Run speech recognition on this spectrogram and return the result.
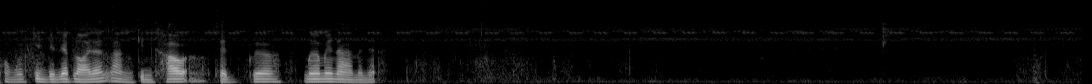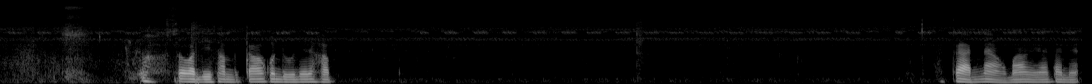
ผมก็กินไปเรียบร้อยแล้วหลังกินข้าวเสร็จเพื่อเมื่อไม่นานมาเนี้ยอ้า วสวัสดีสามเก้าคนดูด้วยนะครับ อากาศหนาวมากเลยนะตอนเนี้ย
